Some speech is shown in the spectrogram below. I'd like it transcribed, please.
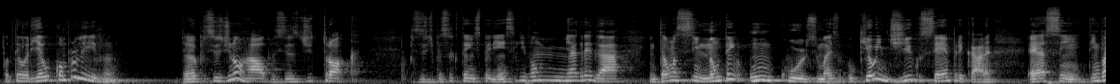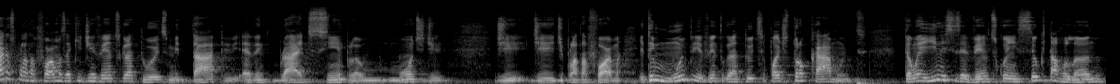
Por teoria, eu compro livro. Então, eu preciso de know-how, preciso de troca. Preciso de pessoas que têm experiência e que vão me agregar. Então, assim, não tem um curso, mas o que eu indico sempre, cara, é assim, tem várias plataformas aqui de eventos gratuitos, Meetup, Eventbrite, Simpla, um monte de, de, de, de plataforma. E tem muito evento gratuito, você pode trocar muito. Então, é ir nesses eventos, conhecer o que está rolando,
